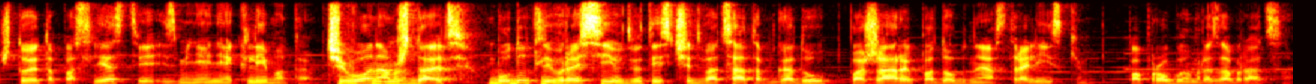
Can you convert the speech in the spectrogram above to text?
что это последствия изменения климата. Чего нам ждать? Будут ли в России в 2020 году пожары, подобные австралийским? Попробуем разобраться.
